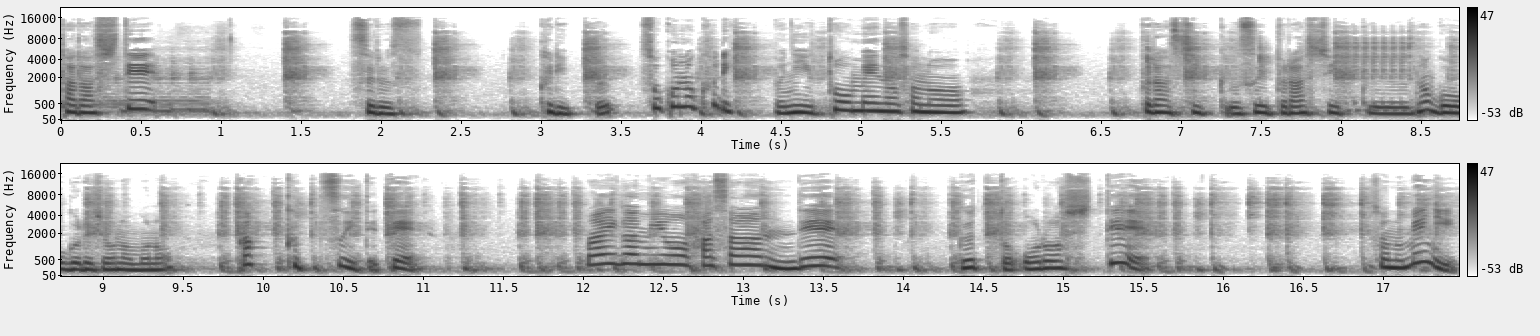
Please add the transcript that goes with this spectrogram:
正してするクリップ。そこのクリップに透明のそのプラスチック薄いプラスチックのゴーグル状のものがくっついてて前髪を挟んでグッと下ろしてその目に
